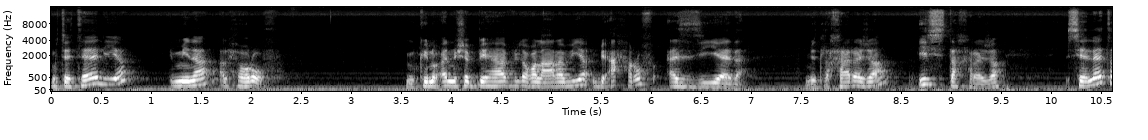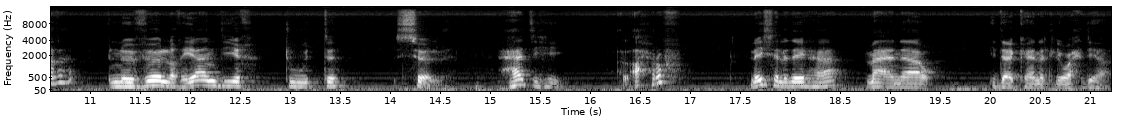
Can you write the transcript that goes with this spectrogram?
متتالية من الحروف يمكن أن نشبهها في اللغة العربية بأحرف الزيادة. مثل خرج استخرج. Ces lettres ne veulent rien dire toutes seules. هذه الأحرف ليس لديها معنى إذا كانت لوحدها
